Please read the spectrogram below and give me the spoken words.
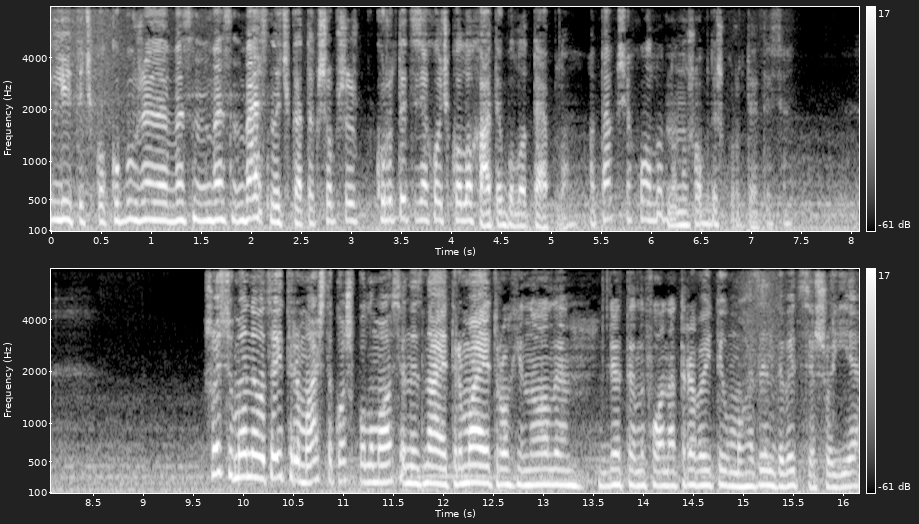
літочко, коби вже вес, вес, весночка, так щоб ще крутитися хоч коло хати було тепло. А так ще холодно, ну що будеш крутитися? Щось у мене оцей тримач також поламався, не знаю, тримає трохи, ну але для телефона треба йти в магазин, дивитися, що є.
